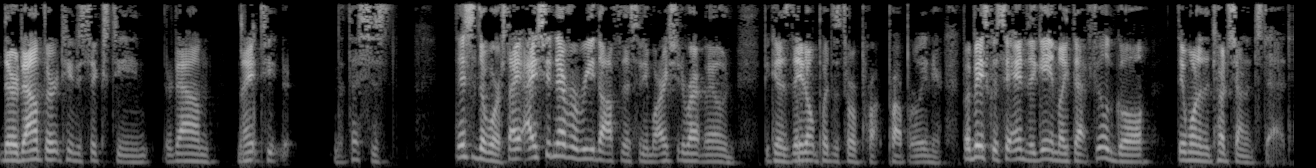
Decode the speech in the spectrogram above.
they're down 13 to 16. They're down 19. This is this is the worst. I, I should never read off this anymore. I should write my own because they don't put the score pro- properly in here. But basically, say end of the game, like that field goal, they wanted the touchdown instead,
